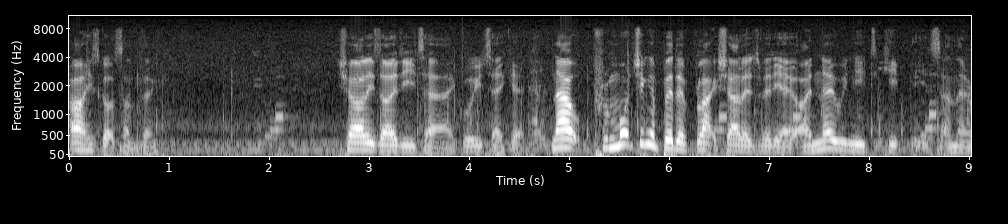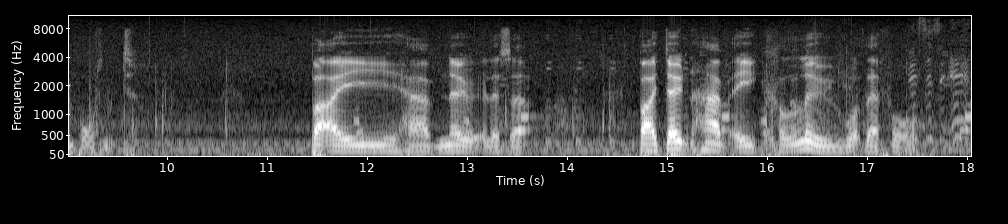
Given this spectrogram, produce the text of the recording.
Oh, he's got something. Charlie's ID tag. Will you take it? Now, from watching a bit of Black Shadow's video, I know we need to keep these and they're important. But I have no Alyssa. But I don't have a clue what they're for. This is it.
